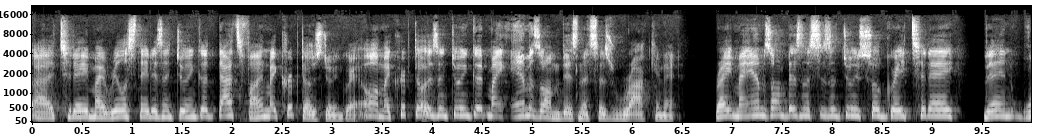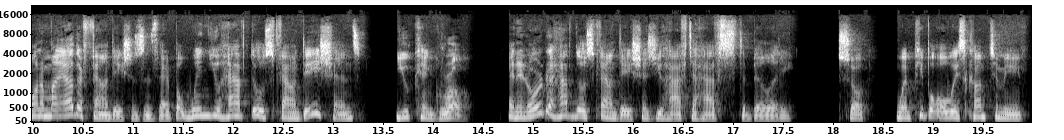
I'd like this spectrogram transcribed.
uh, today my real estate isn't doing good. That's fine. My crypto is doing great. Oh, my crypto isn't doing good. My Amazon business is rocking it, right? My Amazon business isn't doing so great today. Then one of my other foundations is there. But when you have those foundations, you can grow. And in order to have those foundations, you have to have stability. So when people always come to me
